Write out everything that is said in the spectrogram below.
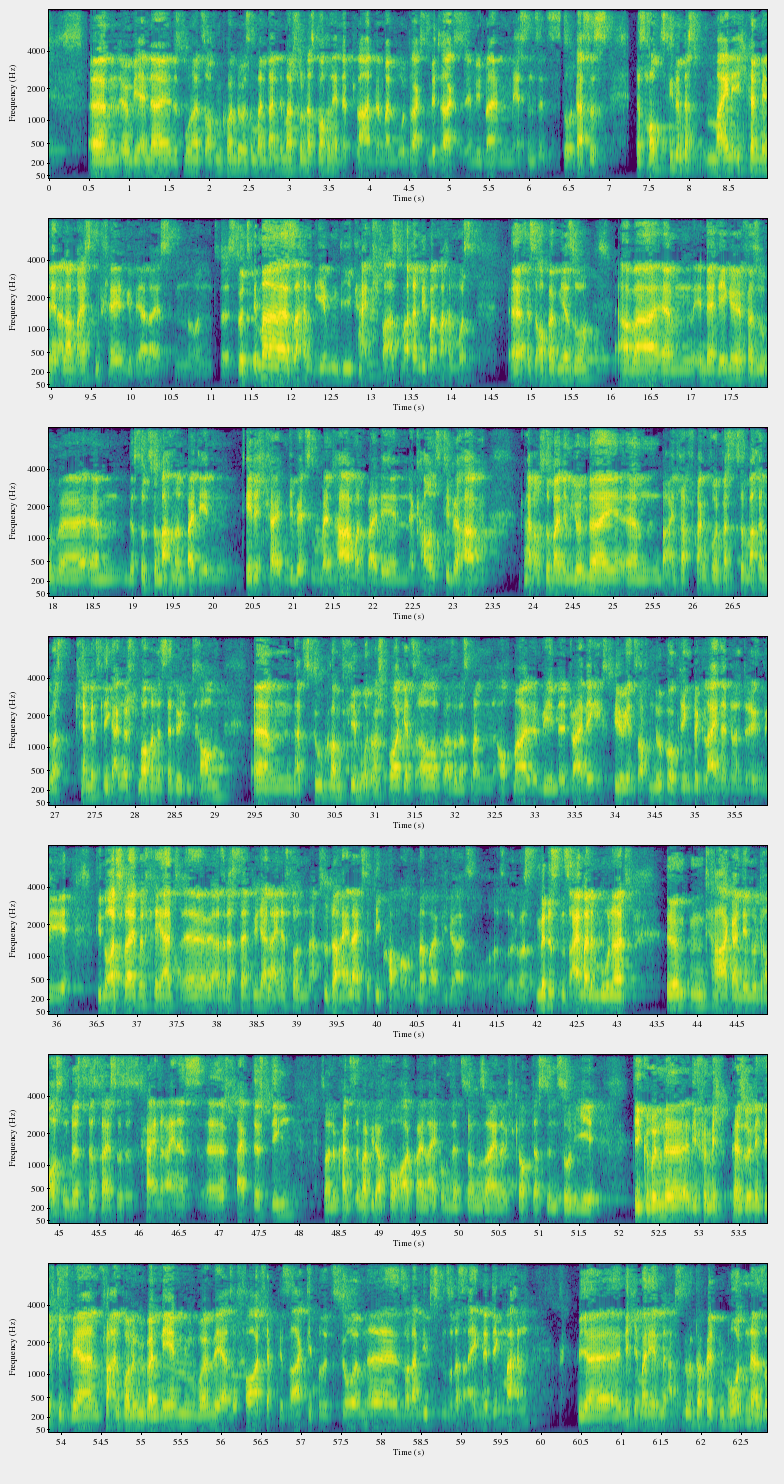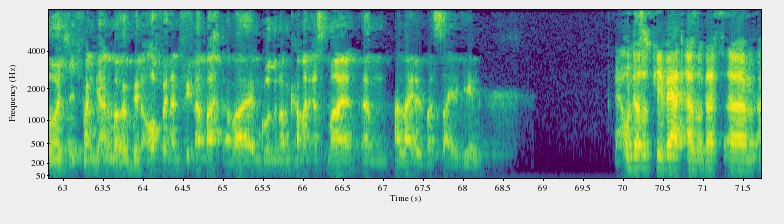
ähm, irgendwie Ende des Monats auf dem Konto ist und man dann immer schon das Wochenende plant, wenn man montags, mittags irgendwie beim Essen sitzt. So, das ist das Hauptziel und das meine ich, können wir in den allermeisten Fällen gewährleisten. Und es wird immer Sachen geben, die keinen Spaß machen, die man machen muss. Äh, ist auch bei mir so. Aber ähm, in der Regel versuchen wir, ähm, das so zu machen. Und bei den Tätigkeiten, die wir jetzt im Moment haben und bei den Accounts, die wir haben, gerade auch so bei einem Hyundai, ähm, bei Eintracht Frankfurt was zu machen. Du hast Champions League angesprochen, das ist natürlich ein Traum. Ähm, dazu kommt viel Motorsport jetzt auch, also dass man auch mal irgendwie eine Driving Experience auf dem Nürburgring begleitet und irgendwie die Nordschleife fährt. Äh, also das ist natürlich alleine schon ein absoluter Highlight und die kommen auch immer mal wieder. So. Also du hast mindestens einmal im Monat irgendeinen Tag, an dem du draußen bist. Das heißt, es ist kein reines äh, Schreibtischding, sondern du kannst immer wieder vor Ort bei Live-Umsetzungen sein. Und ich glaube, das sind so die die Gründe, die für mich persönlich wichtig wären, Verantwortung übernehmen, wollen wir ja sofort. Ich habe gesagt, die Position ne, soll am liebsten so das eigene Ding machen. Wir nicht immer den absolut doppelten Boden. Also ich, ich fange gerne mal irgendwen auf, wenn er einen Fehler macht, aber im Grunde genommen kann man erstmal ähm, alleine übers Seil gehen. Ja, und das ist viel wert. Also das ähm,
